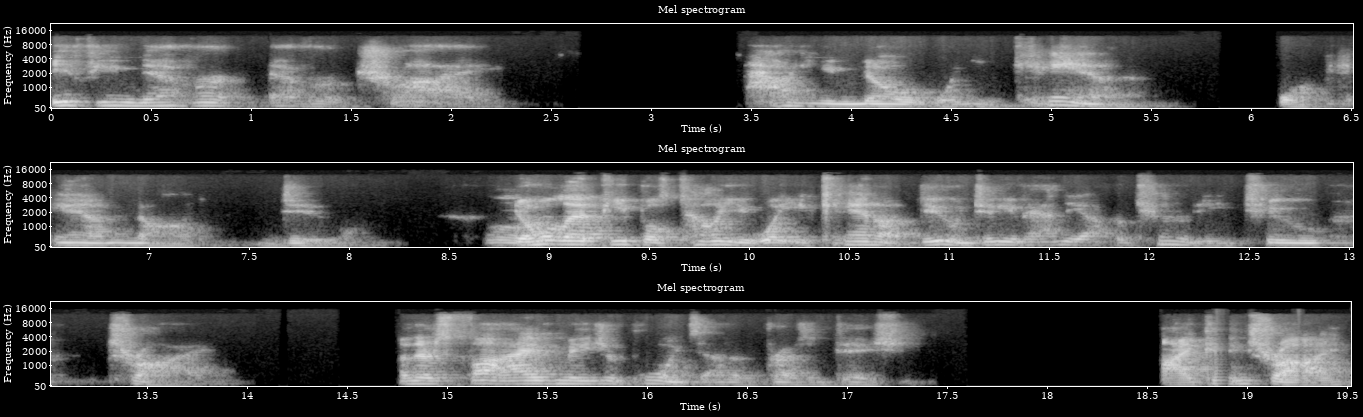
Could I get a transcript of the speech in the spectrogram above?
If you never ever try, how do you know what you can or cannot do? Mm. Don't let people tell you what you cannot do until you've had the opportunity to try. And there's five major points out of the presentation. I can try.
